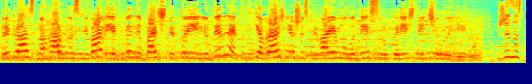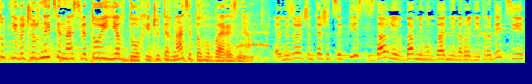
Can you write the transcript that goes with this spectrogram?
прекрасно, гарно співав. І як ви не бачите тої людини, то таке враження, що співає молодий 40-річний чоловік. Вже наступні вечорниці на святої Явдохи, 14 березня. Незважаючи на те, що це піст, з давньої, давньому давній народній традиції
